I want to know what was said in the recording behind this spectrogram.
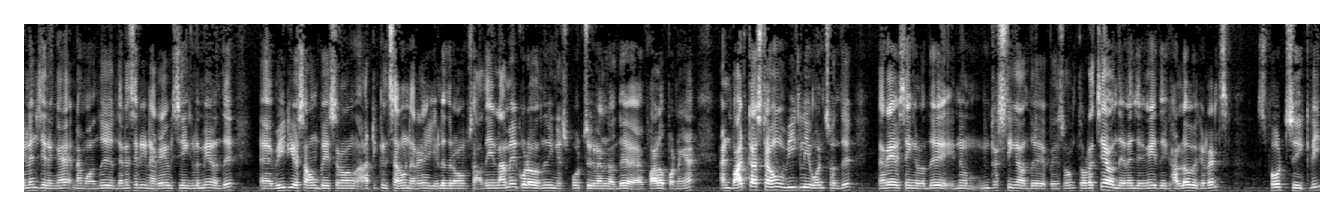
இணைஞ்சிருங்க. நம்ம வந்து தினசரி நிறைய விஷயங்களுமே வந்து வீடியோஸாகவும் பேசுகிறோம் ஆர்டிகல்ஸாகவும் நிறைய எழுதுகிறோம் ஸோ அதை எல்லாமே கூட வந்து நீங்கள் ஸ்போர்ட்ஸ் சேனலில் வந்து ஃபாலோ பண்ணுங்கள் அண்ட் பாட்காஸ்ட்டாகவும் வீக்லி ஒன்ஸ் வந்து நிறைய விஷயங்கள் வந்து இன்னும் இன்ட்ரெஸ்டிங்காக வந்து பேசுவோம். தொடர்ச்சியாக வந்து இணைஞ்சிருங்க. இது hello Vikatan's sports weekly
